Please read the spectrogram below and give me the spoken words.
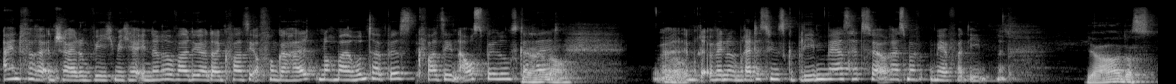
einfache Entscheidung, wie ich mich erinnere, weil du ja dann quasi auch vom Gehalt nochmal runter bist, quasi ein Ausbildungsgehalt. Ja, genau. Genau. Wenn du im Rettungsdienst geblieben wärst, hättest du ja auch erstmal mehr verdient. Ne? Ja, das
